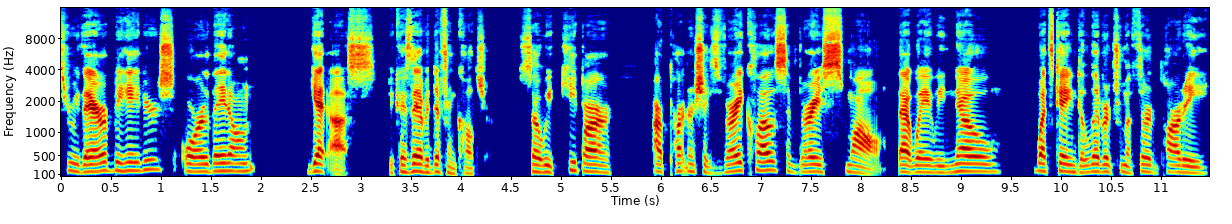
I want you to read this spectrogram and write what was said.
through their behaviors or they don't get us because they have a different culture. So we keep our our partnerships very close and very small. That way we know what's getting delivered from a third party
